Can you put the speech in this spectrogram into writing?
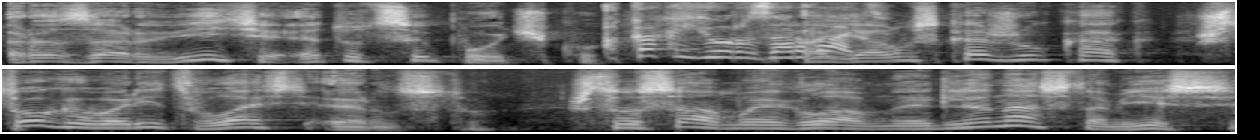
разорвите эту цепочку. а как ее разорвать? А я вам скажу как. Что говорит власть Эрнсту? Что самое главное для нас, там есть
